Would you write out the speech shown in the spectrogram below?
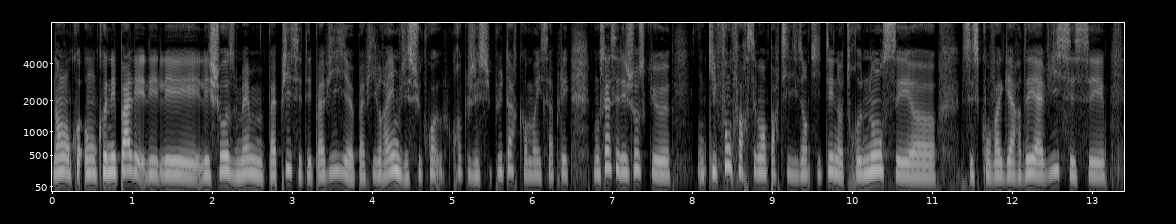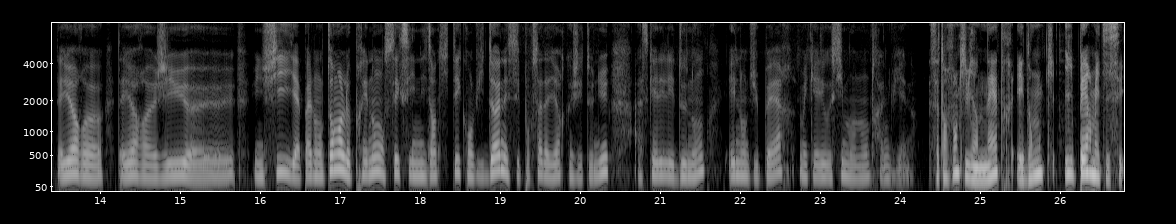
Non, on, connaît pas les, les, les, choses. Même papy, c'était papy, euh, papy Ibrahim. J'ai su, je crois que j'ai su plus tard comment il s'appelait. Donc, ça, c'est des choses que, qui font forcément partie de l'identité. Notre nom, c'est euh, c'est ce qu'on va garder à vie. C'est, D'ailleurs, euh, j'ai eu une fille il y a pas longtemps. Le prénom, on sait que c'est une identité qu'on lui donne et c'est pour ça d'ailleurs que j'ai tenu à ce qu'elle ait les deux noms et nom du père, mais qu'elle est aussi mon nom, Tran Guyenne. Cet enfant qui vient de naître est donc hyper métissé.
